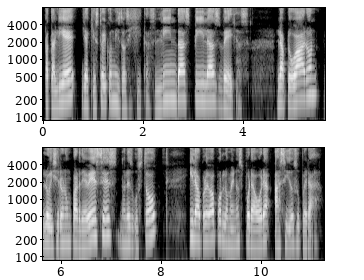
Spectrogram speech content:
pataleé y aquí estoy con mis dos hijitas, lindas, pilas, bellas. La probaron, lo hicieron un par de veces, no les gustó y la prueba por lo menos por ahora ha sido superada.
